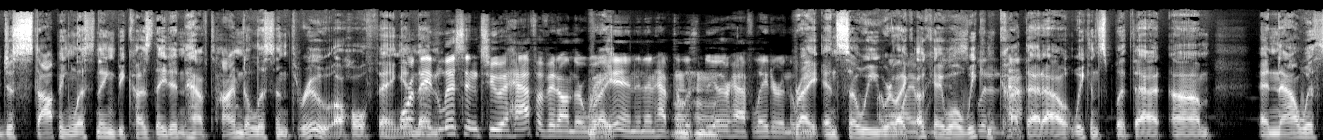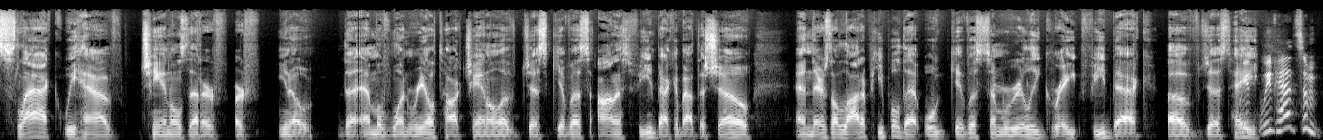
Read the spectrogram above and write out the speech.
just stopping listening because they didn't have time to listen through a whole thing, Or and they'd then, listen to half of it on their way Right. in and then have to listen to the other half later in the right week. and so we were like okay you well we can cut half? that out we can split that um and now with Slack, we have channels that are are you know the M of One Real Talk channel of just give us honest feedback about the show. And there's a lot of people that will give us some really great feedback of just hey, We- We've had some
